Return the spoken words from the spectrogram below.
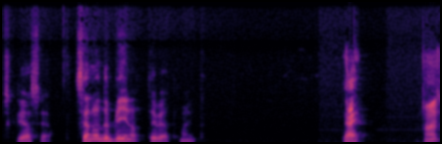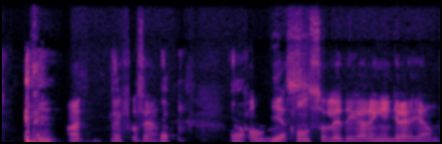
skulle jag säga. Sen om det blir något, det vet man inte. Nej. Nej, Nej vi får se. Ja. Kon Yes. Konsolidering i grejen.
